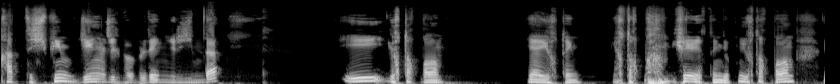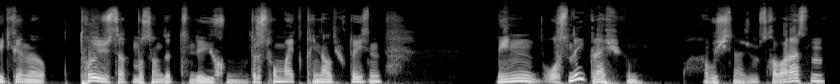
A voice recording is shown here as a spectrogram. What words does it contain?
қатты ішпеймін жеңіл желпі бірдеңелер жеймін да и ұйықтап қаламын. Иә ұйықтаймын ұйықтап қаламын иә ұйықтаймын деп. Ұйықтап қаламын. Өйткені той жасатын болсаң да түнде ұйқың дұрыс болмайды қиналып ұйықтайсың. Менің осындай графигім обычно жұмысқа барасың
